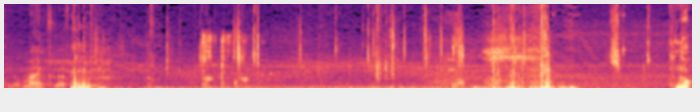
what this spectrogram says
てかマイクが。遠いの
